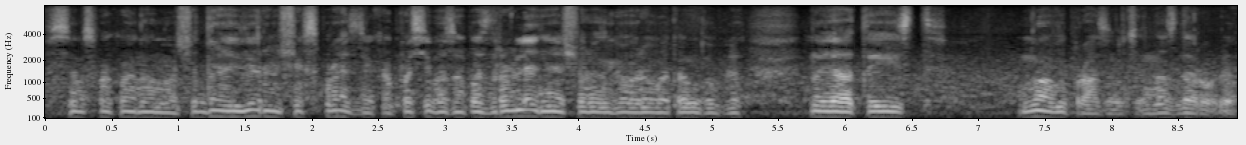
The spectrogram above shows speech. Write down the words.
Всем спокойной ночи. Да, и верующих с праздником. Спасибо за поздравления, еще раз говорю в этом дубле. Но я атеист. Ну а вы празднуйте на здоровье.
